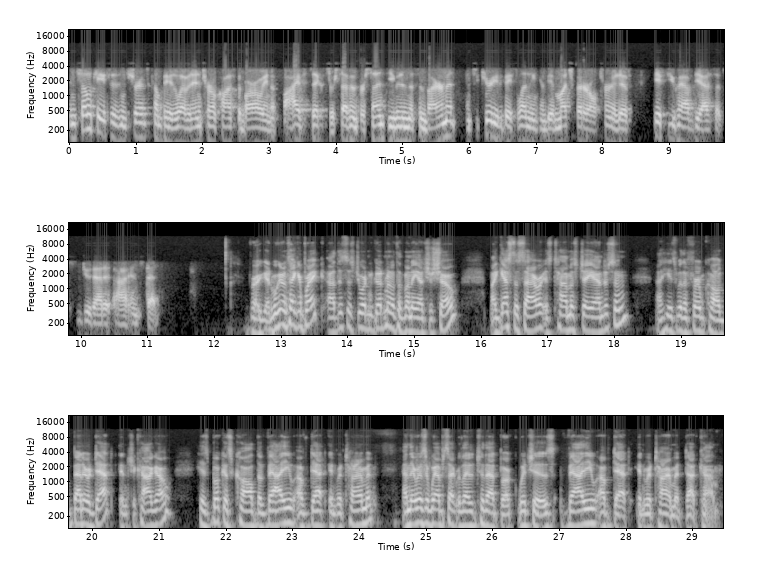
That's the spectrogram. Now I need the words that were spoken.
In some cases, insurance companies will have an internal cost of borrowing of 5, 6, or 7% even in this environment, and securities-based lending can be a much better alternative if you have the assets to do that uh, instead. Very good. We're going to take a break. Uh, this is Jordan Goodman of the Money Answer Show. My guest this hour is Thomas J. Anderson. Uh, he's with a firm called Better Debt in Chicago. His book is called The Value of Debt in Retirement, and there is a website related to that book, which is valueofdebtinretirement.com.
